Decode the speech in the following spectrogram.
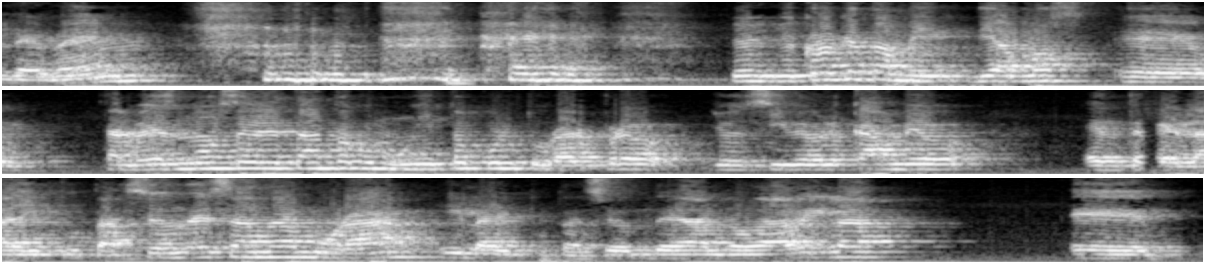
Le ven. yo, creo que también, digamos, eh, tal vez no se ve tanto como un hito cultural, pero yo sí veo el cambio entre la diputación de Sandra Morán y la diputación de Aldo Dávila. Eh,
